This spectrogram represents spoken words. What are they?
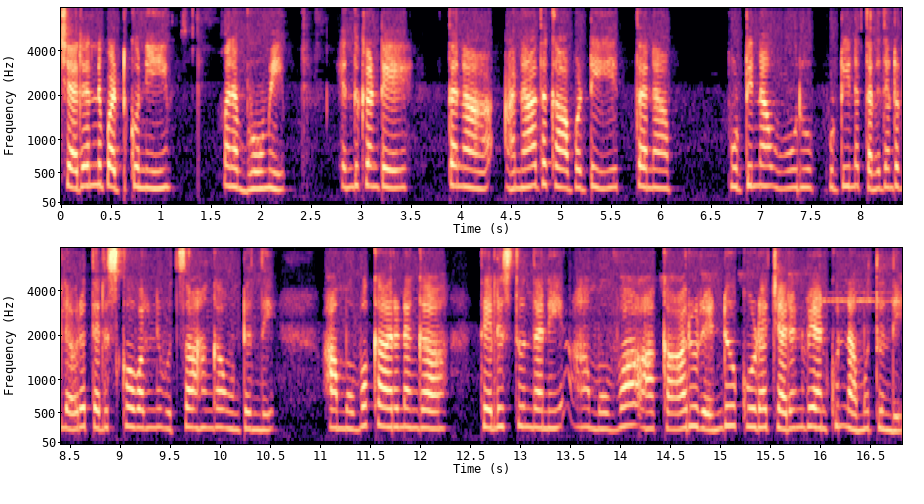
చరణ్ని పట్టుకుని మన భూమి. ఎందుకంటే తన అనాథ కాబట్టి తన పుట్టిన ఊరు పుట్టిన తల్లిదండ్రులు ఎవరో తెలుసుకోవాలని ఉత్సాహంగా ఉంటుంది. ఆ మువ్వ కారణంగా తెలుస్తుందని ఆ మువ్వ ఆ కారు రెండూ కూడా చరణ్వే అనుకుని నమ్ముతుంది.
